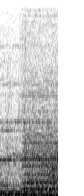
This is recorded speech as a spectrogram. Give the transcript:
Bye.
